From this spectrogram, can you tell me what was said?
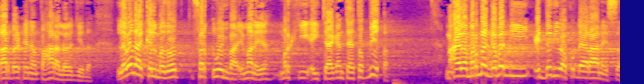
qaar baa waxay yidhahdeen tahaaraa loola jeedaa. Labadaa kelmadood farqi weyn baa imanaya markii ay taagan tahay tatbiiqa. Maxaa yaele marna gabadhii ciddadii baa ku dheeraanaysa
